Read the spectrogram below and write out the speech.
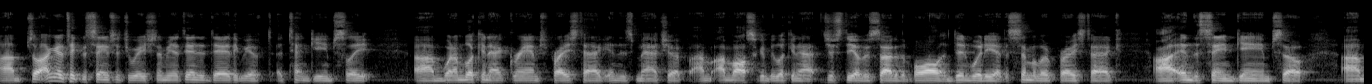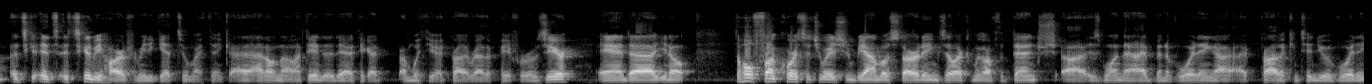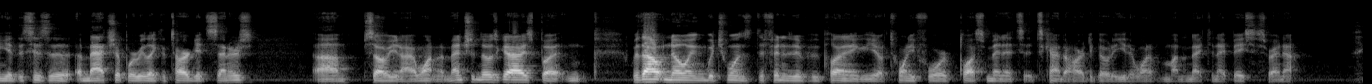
Um, so I'm going to take the same situation. I mean, at the end of the day, I think we have a 10 game slate. Um, when I'm looking at Graham's price tag in this matchup, I'm, I'm also going to be looking at just the other side of the ball, and Dinwiddie had a similar price tag uh, in the same game. So um, it's it's it's going to be hard for me to get to him. I think. I, I, don't know. At the end of the day, I think i am with you. I'd probably rather pay for Rozier, and uh, you know. The whole front court situation, Biyombo starting, Zeller coming off the bench, uh, is one that I've been avoiding. I, I probably continue avoiding it. This is a, a matchup where we like to target centers um, so you know, I wanted to mention those guys, but without knowing which one's definitively playing, you know, 24 plus minutes, it's kind of hard to go to either one of them on a night-to-night basis right now.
